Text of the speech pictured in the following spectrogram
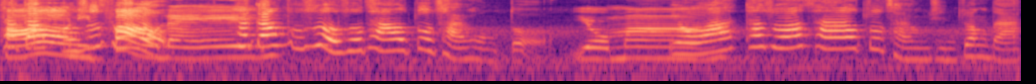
他刚不是说有雷？他刚不是有说他要做彩虹的？有吗？有。啊，他说他要做彩虹形状的、啊，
